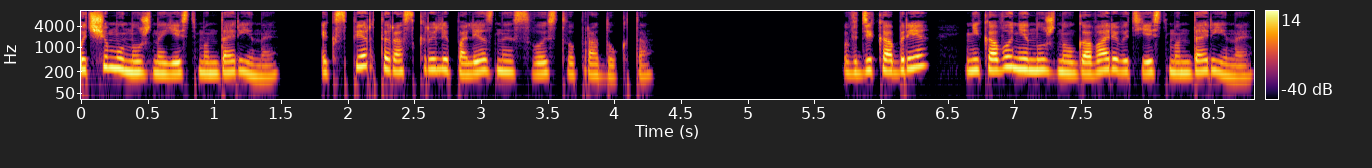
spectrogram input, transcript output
Почему нужно есть мандарины? Эксперты раскрыли полезные свойства продукта. В декабре никого не нужно уговаривать есть мандарины,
